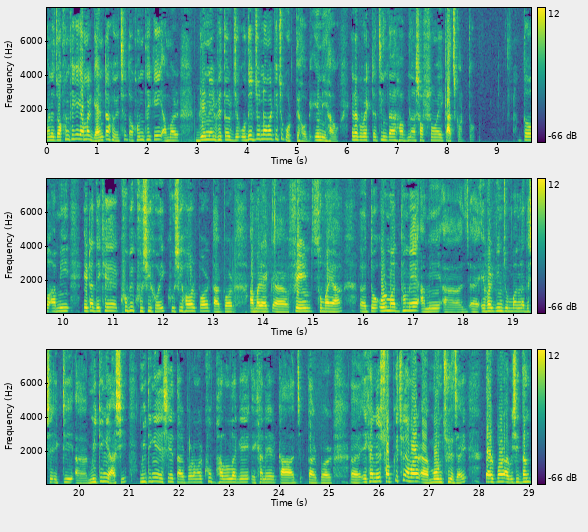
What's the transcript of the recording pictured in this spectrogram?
মানে যখন থেকে আমার জ্ঞানটা হয়েছে তখন থেকেই আমার ব্রেনের ভেতর যে ওদের জন্য আমার কিছু করতে হবে এনি হাউ এরকম একটা চিন্তা ভাবনা সবসময় কাজ করতো। তো আমি এটা দেখে খুবই খুশি হই। খুশি হওয়ার পর তারপর আমার এক ফ্রেন্ড সুমায়া তো ওর মাধ্যমে আমি এভারগ্রিন জুম বাংলাদেশে একটি মিটিংয়ে আসি। মিটিংয়ে এসে তারপর আমার খুব ভালো লাগে এখানের কাজ, তারপর এখানে সব কিছুই আমার মন ছুঁয়ে যায়। তারপর আমি সিদ্ধান্ত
